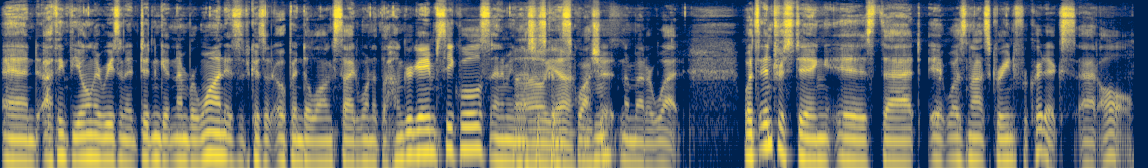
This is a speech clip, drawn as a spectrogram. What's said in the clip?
and I think the only reason it didn't get number one is because it opened alongside one of the Hunger Games sequels, and I mean that's Oh, just going to yeah. squash mm-hmm. it no matter what. What's interesting is that it was not screened for critics at all.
